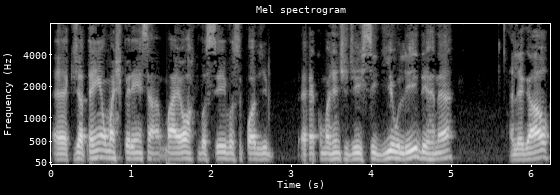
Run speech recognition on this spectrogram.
é, que já tenha uma experiência maior que você, e você pode, é, como a gente diz, seguir o líder, né? é legal.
